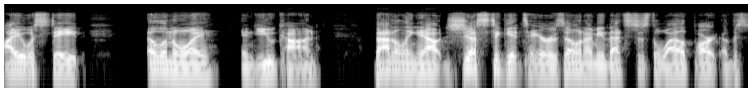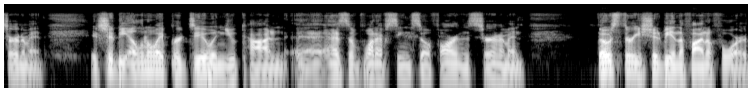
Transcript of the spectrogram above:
Iowa State, Illinois, and UConn battling out just to get to Arizona. I mean, that's just the wild part of this tournament. It should be Illinois, Purdue, and UConn as of what I've seen so far in this tournament. Those three should be in the final four,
